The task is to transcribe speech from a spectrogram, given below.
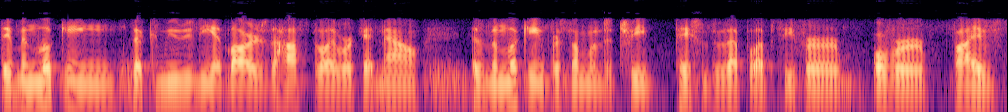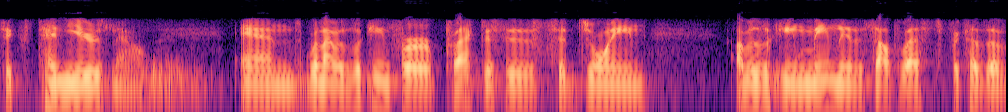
they've been looking, the community at large, the hospital I work at now, has been looking for someone to treat patients with epilepsy for over five, six, ten years now. And when I was looking for practices to join, I was looking mainly in the Southwest because of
